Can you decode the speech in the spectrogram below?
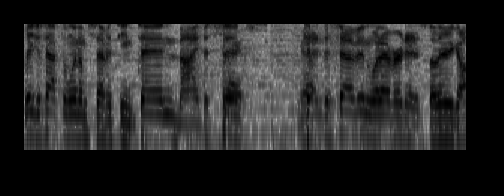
They just have to win them 17-10, 9 to 6, right. 10 to 7, whatever it is. So there you go.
